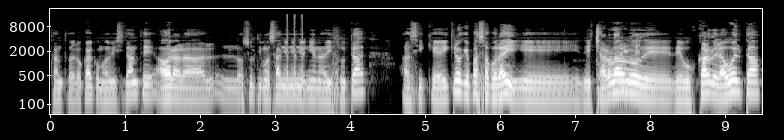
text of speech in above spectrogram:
tanto de local como de visitante. Ahora la- los últimos años venían a disfrutar. Así que y creo que pasa por ahí, eh, de charlarlo, de, de buscar de la vuelta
